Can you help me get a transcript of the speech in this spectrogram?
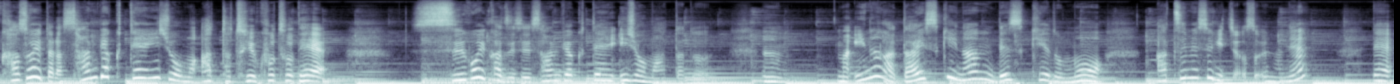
数えたら300点以上もあったということですごい数ですね300点以上もあったと。うんまあ、犬が大好きなんですけども集めすぎちゃうそういうのね。で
